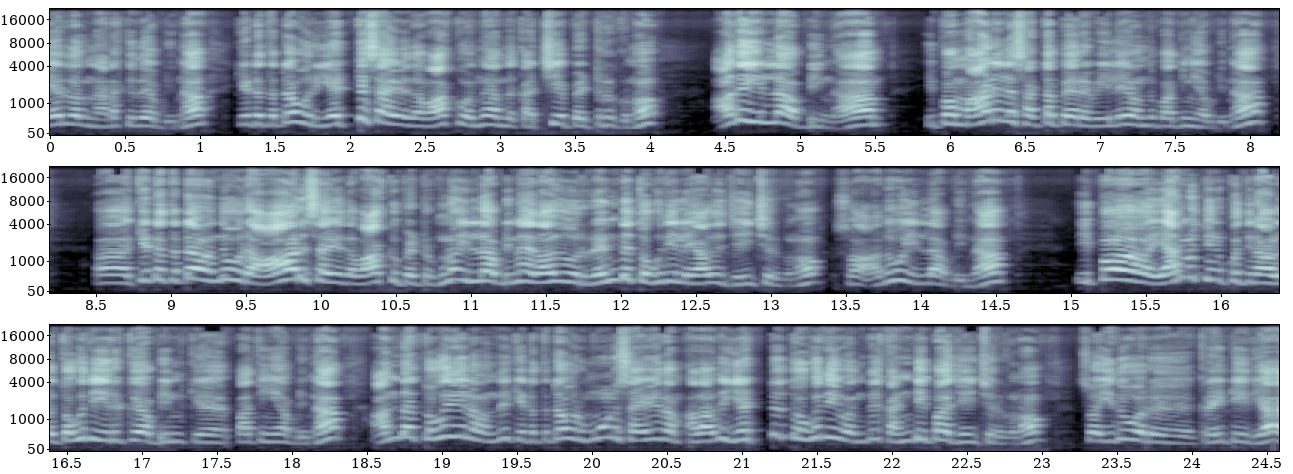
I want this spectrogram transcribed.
தேர்தல் நடக்குது அப்படின்னா கிட்டத்தட்ட ஒரு எட்டு சதவீத வாக்கு வந்து அந்த கட்சியை பெற்றிருக்கணும். அது இல்லை அப்படின்னா இப்போ மாநில சட்டப்பேரவையிலே வந்து பார்த்தீங்க அப்படின்னா கிட்டத்தட்ட வந்து ஒரு ஆறு சதவீத வாக்கு பெற்றிருக்கணும். இல்லை அப்படின்னா ஏதாவது ஒரு ரெண்டு தொகுதியிலையாவது ஜெயிச்சிருக்கணும். ஸோ அதுவும் இல்லை அப்படின்னா இப்போ இரநூத்தி முப்பத்தி நாலு தொகுதி இருக்குது அப்படின்னு கே பார்த்தீங்க அப்படின்னா அந்த தொகுதியில் வந்து கிட்டத்தட்ட ஒரு மூணு சதவீதம் அதாவது எட்டு தொகுதி வந்து கண்டிப்பாக ஜெயிச்சிருக்கணும். ஸோ இது ஒரு க்ரைட்டீரியா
